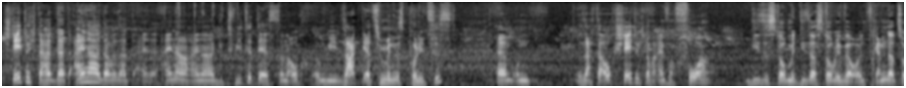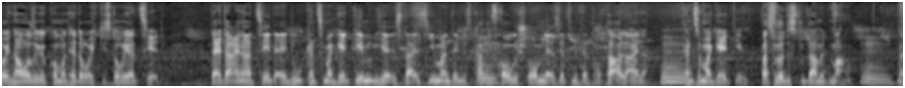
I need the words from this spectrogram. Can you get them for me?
stellt euch, da hat, da hat einer, da hat einer, einer getweetet, der ist dann auch irgendwie, sagt er zumindest Polizist, ähm, und er sagte auch, stellt euch doch einfach vor, diese Story, mit dieser Story wäre ein Fremder zu euch nach Hause gekommen und hätte euch die Story erzählt. Da hätte einer erzählt, ey, du kannst du mal Geld geben, hier ist da ist jemand, dem ist gerade die Frau gestorben, der ist jetzt mit der Tochter alleine. Kannst du mal Geld geben? Was würdest du damit machen? Ne?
